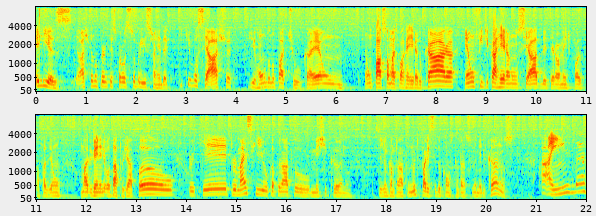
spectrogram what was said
Elias, eu acho que eu não perguntei isso para você sobre isso ainda. O que, que você acha de Honda no Pachuca? É um, é um passo a mais para a carreira do cara? É um fim de carreira anunciado, literalmente, para fazer um, uma grana e voltar para o Japão? Porque, por mais que o campeonato mexicano seja um campeonato muito parecido com os campeonatos sul-americanos, ainda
